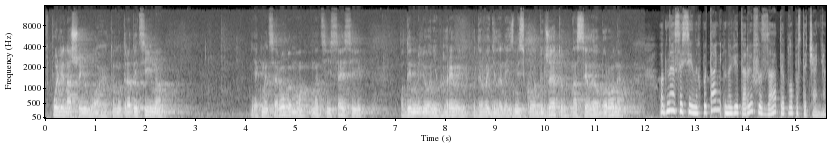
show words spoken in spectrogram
в полі нашої уваги. Тому традиційно, як ми це робимо на цій сесії, 1 мільйонів гривень буде виділений з міського бюджету на сили оборони. Одне з сесійних питань нові тарифи за теплопостачання.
